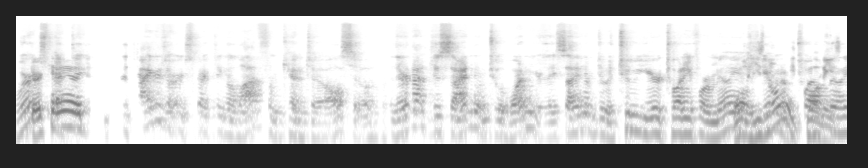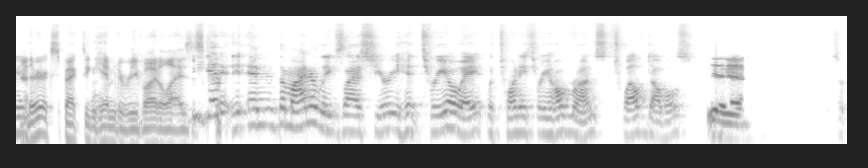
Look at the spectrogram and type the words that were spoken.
We're Sure can. expecting the Tigers are expecting a lot from Kenta. Also, they're not just signing him to a one year; they signed him to a two year, twenty four million. Well, They're he's giving only 12 20. million. They're expecting him to revitalize He did it in the minor leagues last year. He hit 308 with 23 home runs, 12 doubles. Yeah. So,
